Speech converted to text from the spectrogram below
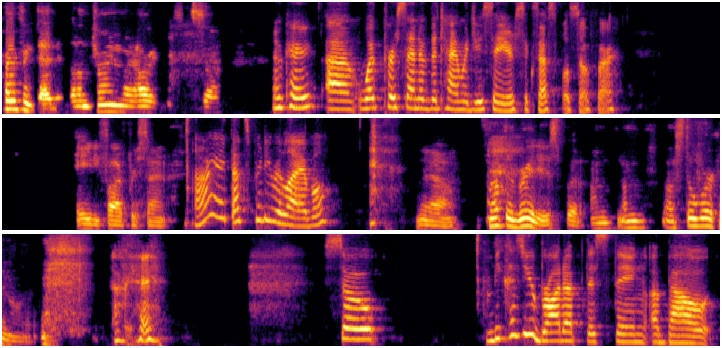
perfect at it, but I'm trying my hardest. So okay um, what percent of the time would you say you're successful so far eighty five percent. all right that's pretty reliable Yeah, it's not the greatest, but I'm I'm I'm still working on it. Okay. So, because you brought up this thing about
